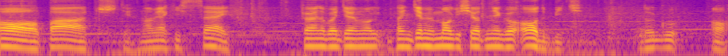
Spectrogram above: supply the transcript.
O, patrzcie, mam jakiś safe. Pewno będziemy, mo będziemy mogli się od niego odbić. Do gó... O.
